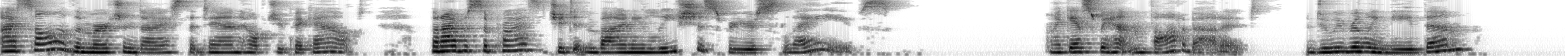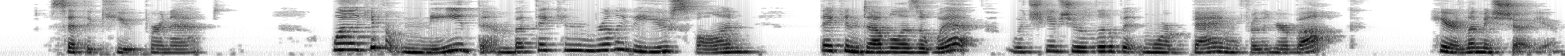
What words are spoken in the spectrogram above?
I saw of the merchandise that Dan helped you pick out, but I was surprised that you didn't buy any leashes for your slaves. I guess we hadn't thought about it. Do we really need them? Said the cute brunette. Well, you don't need them, but they can really be useful, and they can double as a whip, which gives you a little bit more bang for your buck. Here, let me show you.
